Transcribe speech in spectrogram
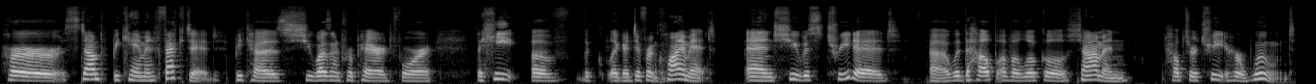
her stump became infected because she wasn't prepared for the heat of the like a different climate, and she was treated uh, with the help of a local shaman helped her treat her wound.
